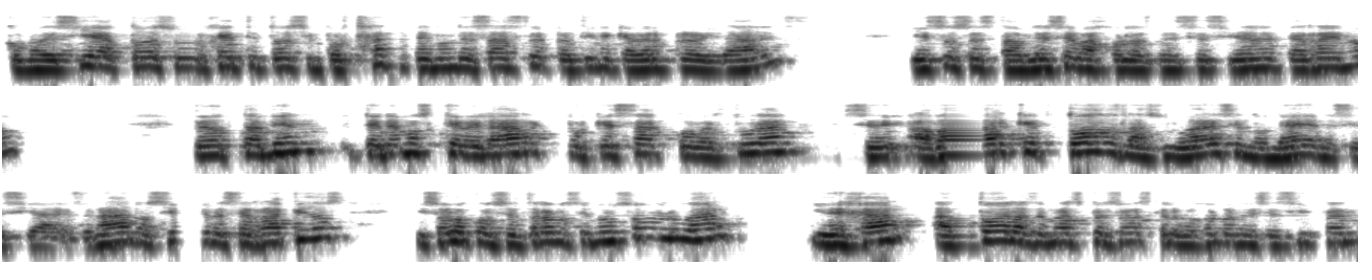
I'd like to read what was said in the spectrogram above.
Como decía, todo es urgente y todo es importante en un desastre, pero tiene que haber prioridades y eso se establece bajo las necesidades de terreno. Pero también tenemos que velar porque esa cobertura se abarque todos los lugares en donde haya necesidades. De nada nos sirve ser rápidos y solo concentrarnos en un solo lugar y dejar a todas las demás personas que a lo mejor lo necesitan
